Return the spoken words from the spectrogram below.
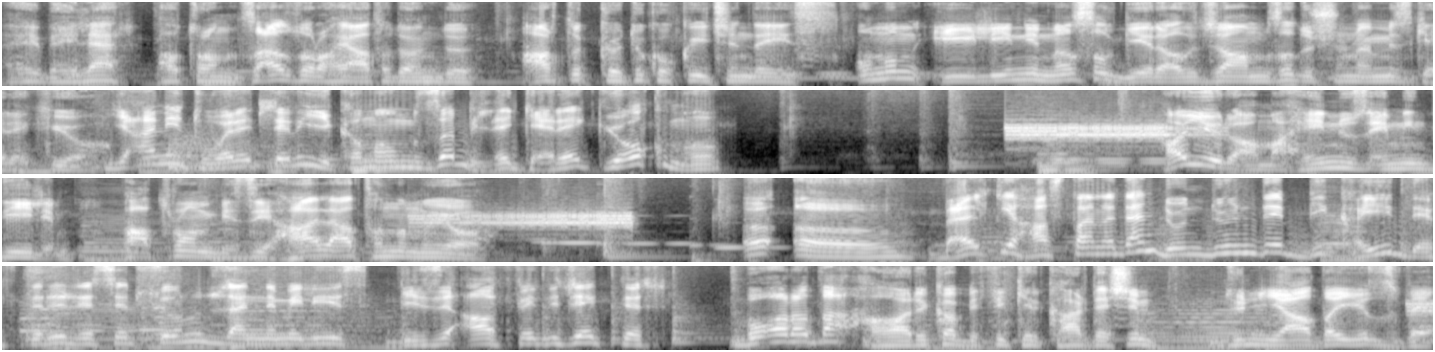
Hey beyler, patron zar zor hayata döndü. Artık kötü koku içindeyiz. Onun iyiliğini nasıl geri alacağımızı düşünmemiz gerekiyor. Yani tuvaletleri yıkamamıza bile gerek yok mu? Hayır ama henüz emin değilim. Patron bizi hala tanımıyor. Uh-oh. Belki hastaneden döndüğünde bir kayıt defteri resepsiyonu düzenlemeliyiz. Bizi affedecektir. Bu arada harika bir fikir kardeşim. Dünyadayız ve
